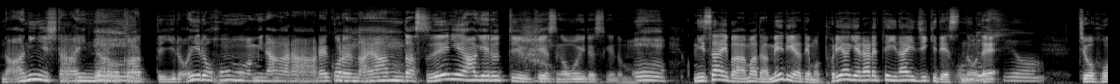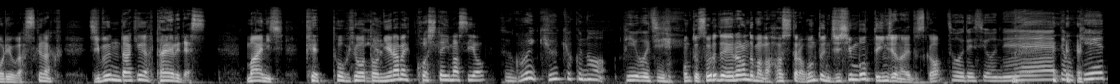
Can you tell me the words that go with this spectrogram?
何にしたらいいんだろうかっていろいろ本を見ながらあれこれ悩んだ末にあげるっていうケースが多いですけども、えー、2歳馬はまだメディアでも取り上げられていない時期ですので情報量が少なく自分だけが頼りです毎日血糖表とにらめっこしていますよすごい究極の POG 本当にそれで選んだ馬が走ったら本当に自信持っていいんじゃないですか？そうですよね。でも競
